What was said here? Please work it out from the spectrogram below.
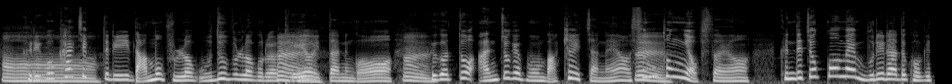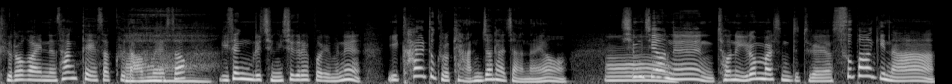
아. 그리고 칼집들이 나무 블럭, wood block으로 네. 되어 있다는 거 네. 그것도 안쪽에 보면 막혀 있잖아요. 네. 숨통이 없어요. 근데 조금의 물이라도 거기 들어가 있는 상태에서 그 나무에서 아. 미생물이 증식을 해버리면은 이 칼도 그렇게 안전하지 않아요. 어. 심지어는 저는 이런 말씀도 드려요. 수박이나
